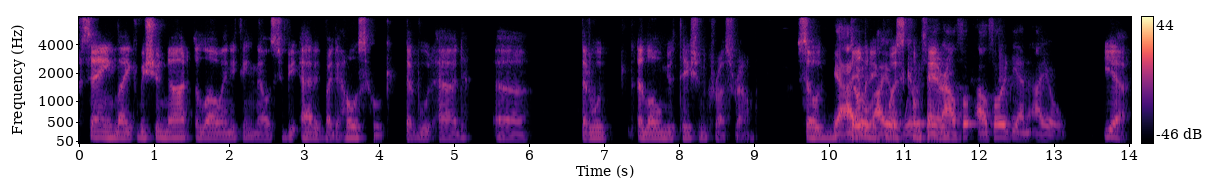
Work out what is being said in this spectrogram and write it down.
saying like we should not allow anything else to be added by the host hook that would add uh, that would allow mutation cross realm. So Yeah, IO, Dominic IO. was We were saying comparing, authority and IO. yeah.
